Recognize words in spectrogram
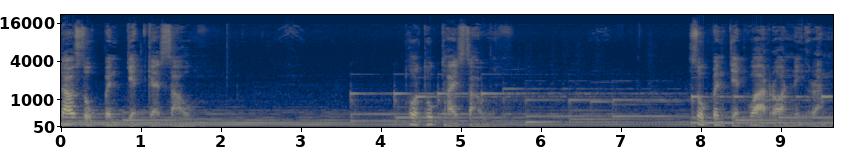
ดาวศุกร์เป็นเจ็ดแก่เสาโทษทุกทายเสาสุขเป็นเจ็ดว่าร้อนนิรันด์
